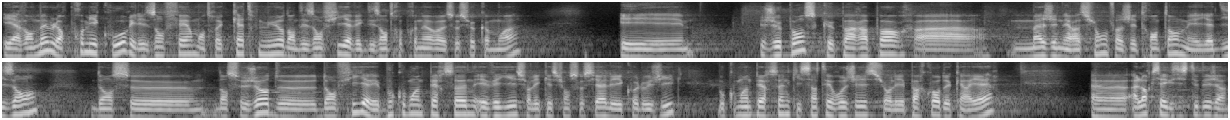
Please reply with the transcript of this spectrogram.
Et avant même leur premier cours, ils les enferment entre quatre murs dans des amphis avec des entrepreneurs euh, sociaux comme moi. Et je pense que par rapport à ma génération, enfin j'ai 30 ans, mais il y a 10 ans, dans ce, dans ce genre d'amphi, il y avait beaucoup moins de personnes éveillées sur les questions sociales et écologiques, beaucoup moins de personnes qui s'interrogeaient sur les parcours de carrière, euh, alors que ça existait déjà.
